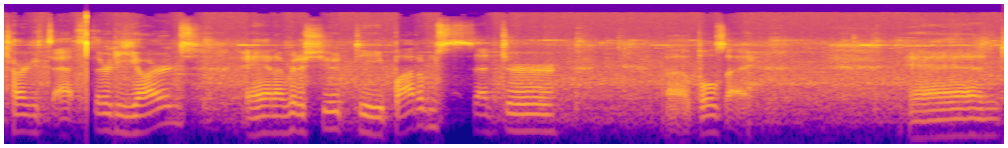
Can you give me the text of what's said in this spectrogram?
Target's at 30 yards, and I'm going to shoot the bottom center uh, bullseye. And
